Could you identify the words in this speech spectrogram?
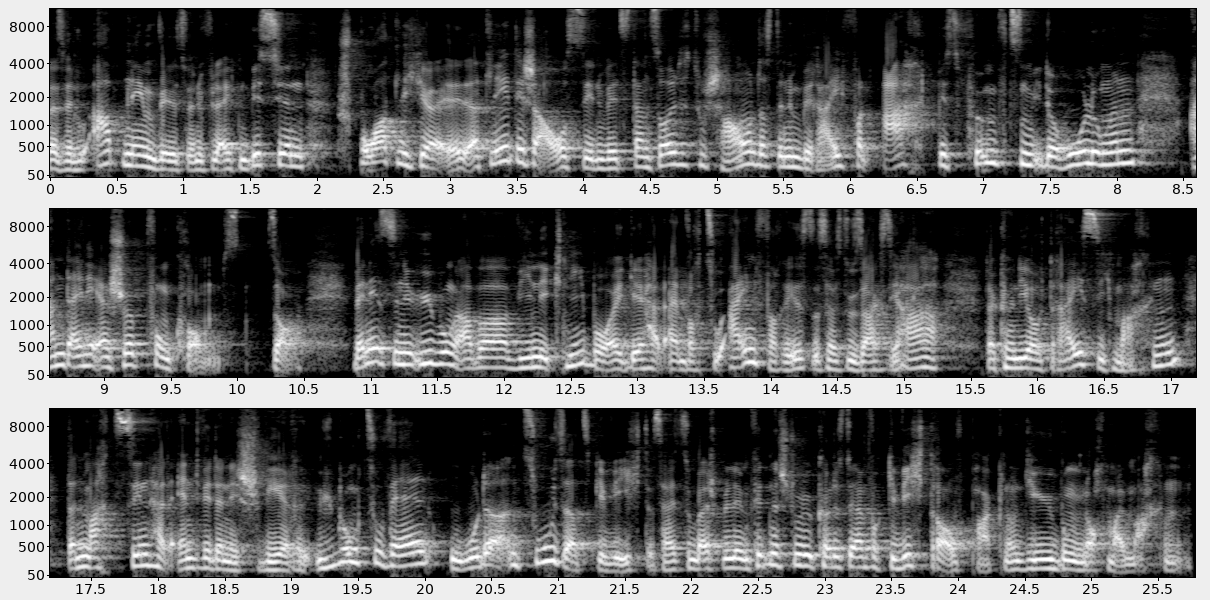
das heißt, wenn du abnehmen willst, wenn du vielleicht ein bisschen sportlicher, äh, athletischer aussehen willst, dann solltest du schauen, dass du in einem Bereich von 8 bis 15 Wiederholungen an deine Erschöpfung kommst. So, wenn jetzt eine Übung aber wie eine Kniebeuge halt einfach zu einfach ist, das heißt du sagst, ja, da können die auch 30 machen, dann macht es Sinn halt entweder eine schwere Übung zu wählen oder ein Zusatzgewicht. Das heißt zum Beispiel im Fitnessstudio könntest du einfach Gewicht draufpacken und die Übung nochmal machen.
